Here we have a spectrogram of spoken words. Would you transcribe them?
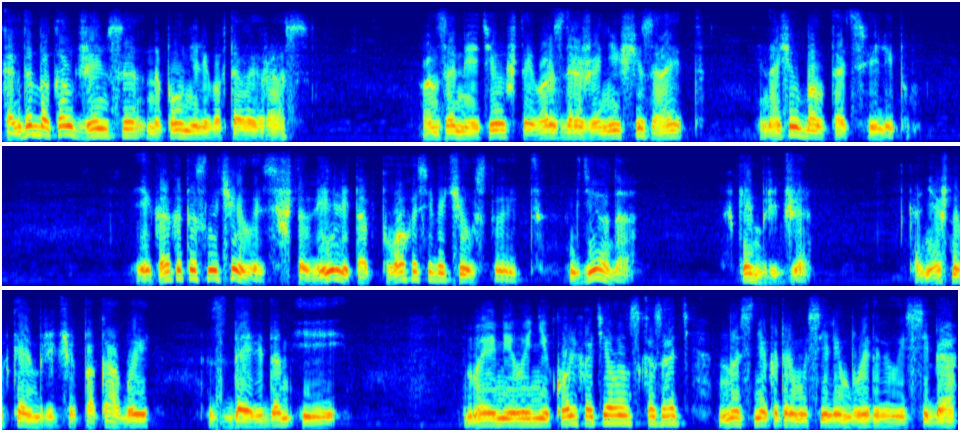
Когда бокал Джеймса наполнили во второй раз, он заметил, что его раздражение исчезает, и начал болтать с Филиппом. И как это случилось, что Вилли так плохо себя чувствует? Где она? В Кембридже. Конечно, в Кембридже, пока вы с Дэвидом и... Моей милой Николь, хотел он сказать, но с некоторым усилием выдавил из себя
